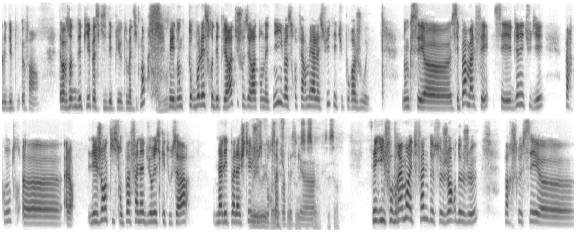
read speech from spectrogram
Le enfin, t'as pas besoin de déplier parce qu'il se déplie automatiquement. Mhm. Mais donc ton volet se redépliera, tu choisiras ton ethnie, il va se refermer à la suite et tu pourras jouer. Donc c'est euh, c'est pas mal fait, c'est bien étudié. Par contre, euh, alors les gens qui sont pas fanats du risque et tout ça, n'allez pas l'acheter Oui, juste oui, pour bah ça oui, quoi, parce que c'est ça, c'est ça. c'est il faut vraiment être fan de ce genre de jeu parce que c'est euh,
